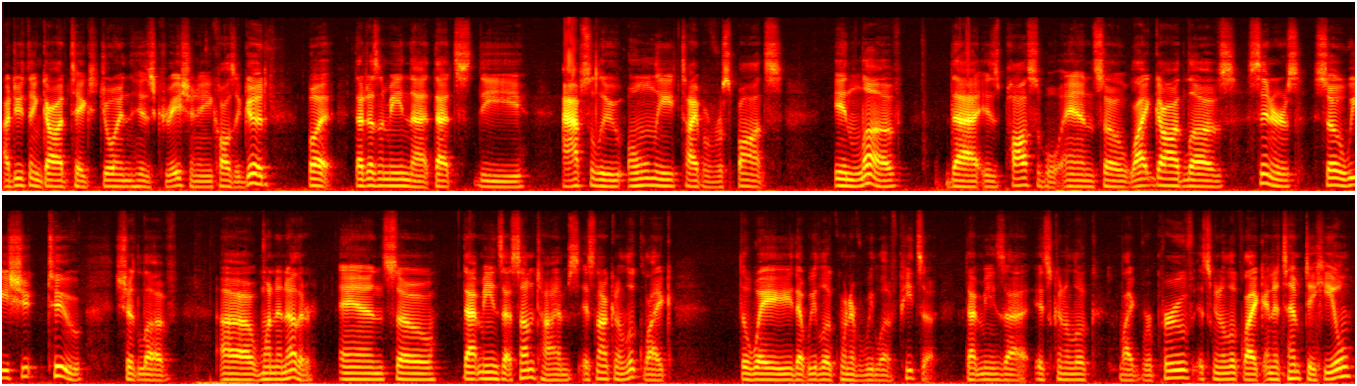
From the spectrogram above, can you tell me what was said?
I do think God takes joy in his creation and he calls it good, but that doesn't mean that that's the absolute only type of response in love that is possible. And so, like God loves sinners, so we should, too should love uh, one another. And so that means that sometimes it's not going to look like the way that we look whenever we love pizza. That means that it's going to look like reprove, it's going to look like an attempt to heal.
